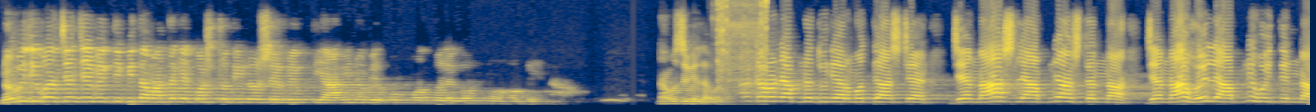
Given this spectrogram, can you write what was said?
নবীজি বলছেন, যে ব্যক্তি পিতা মাতাকে কষ্ট দিল, সে ব্যক্তি আমি নবীর উম্মত বলে গণ্য হবে না। কারণে আপনি দুনিয়ার মধ্যে আসছেন, যে না আসলে আপনি আসতেন না, যে না হইলে আপনি হইতেন না,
